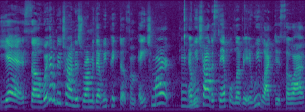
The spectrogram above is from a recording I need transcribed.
Yeah, so we're gonna be trying this ramen that we picked up from H Mart, and we mm-hmm. tried a sample of it and we liked it. So I,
